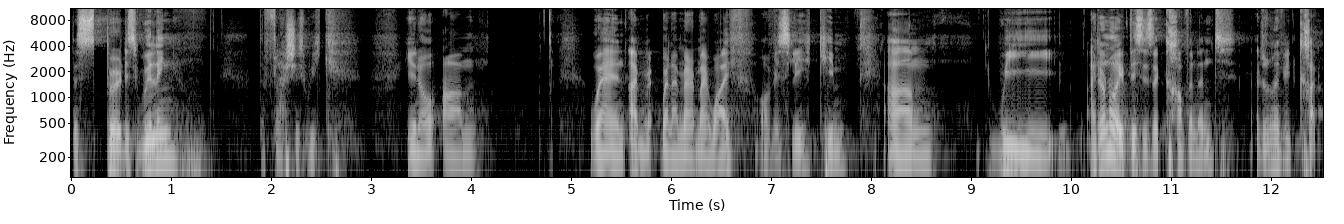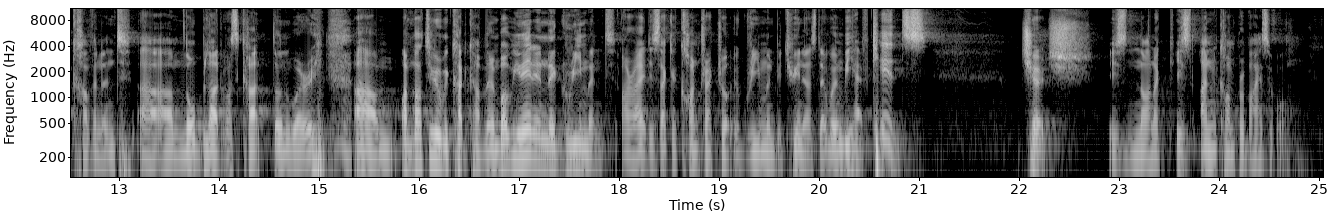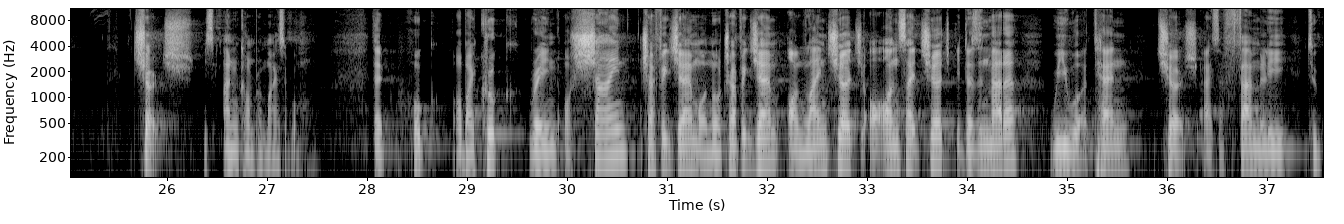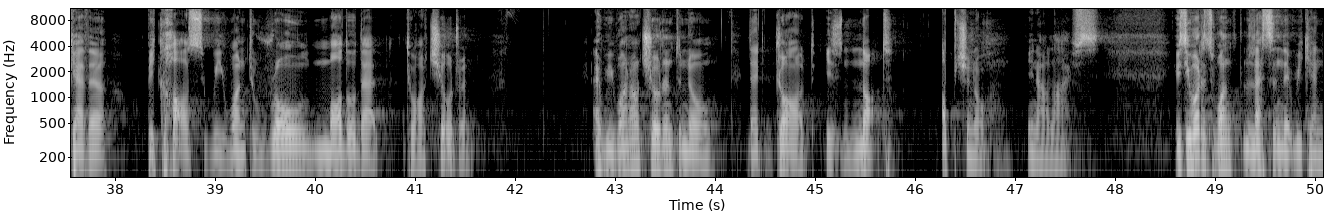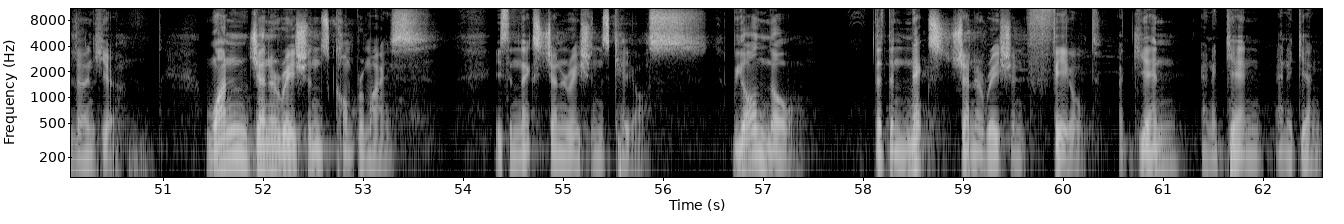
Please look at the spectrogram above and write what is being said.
The spirit is willing, the flesh is weak. You know, um, when, I, when I married my wife, obviously, Kim, um, we, I don't know if this is a covenant. I don't know if we cut covenant. Uh, um, no blood was cut, don't worry. Um, I'm not sure we cut covenant, but we made an agreement, all right? It's like a contractual agreement between us that when we have kids, church is, not a, is uncompromisable. Church is uncompromisable. That hook or by crook, rain or shine, traffic jam or no traffic jam, online church or on site church, it doesn't matter. We will attend church as a family together because we want to role model that to our children. And we want our children to know that God is not optional in our lives. You see, what is one lesson that we can learn here? One generation's compromise is the next generation's chaos. We all know that the next generation failed again and again and again.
